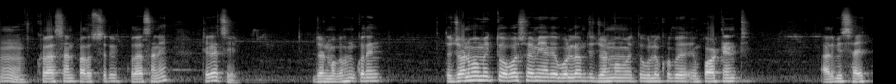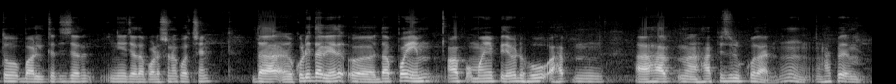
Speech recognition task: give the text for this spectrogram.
হুম খোরাসান পারস্যের খোরাসানে ঠিক আছে? জন্মগ্রহণ করেন। তো জন্ম মৃত্যু অবশ্যই আমি আগে বললাম যে জন্ম মৃত্যুগুলো খুব ইম্পর্ট্যান্ট আরবি সাহিত্য বা লিটারেচার নিয়ে যারা পড়াশোনা করছেন। দ্য কুড়ি দাগের the poem of my period who হাফিজুল কোরআন হুম, হাফি-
